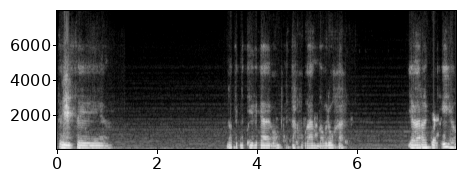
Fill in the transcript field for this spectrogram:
te dice no tienes idea de con qué estás jugando bruja y agarra el cuchillo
